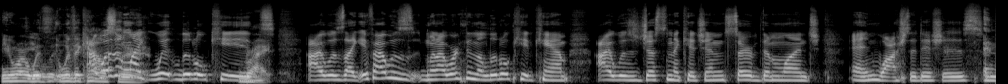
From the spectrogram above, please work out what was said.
You weren't with, with the I counselor. wasn't like with little kids. Right. I was like if I was when I worked in the little kid camp, I was just in the kitchen, served them lunch and washed the dishes. And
